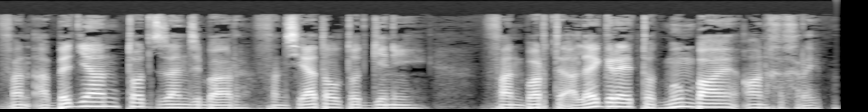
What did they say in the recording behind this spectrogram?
van Abidjan tot Zanzibar, van Seattle tot Guinea, van Porto Alegre tot Mumbai aangegryp.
